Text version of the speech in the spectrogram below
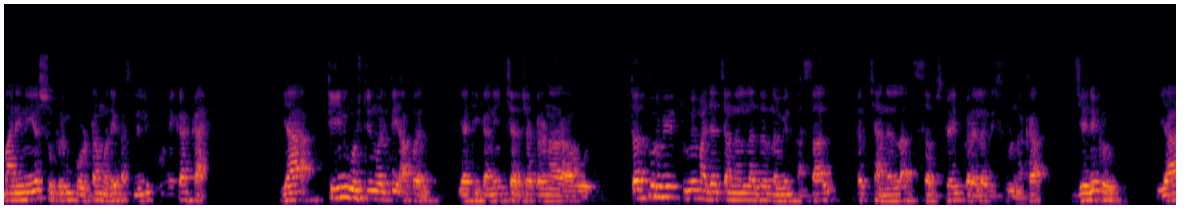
माननीय सुप्रीम कोर्टामध्ये असलेली भूमिका काय? या तीन गोष्टींवरती आपण या ठिकाणी चर्चा करणार आहोत. तत्पूर्वी तुम्ही माझ्या चॅनलला जर नवीन असाल तर चॅनलला सबस्क्राईब करायला विसरू नका. जेणेकरून या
